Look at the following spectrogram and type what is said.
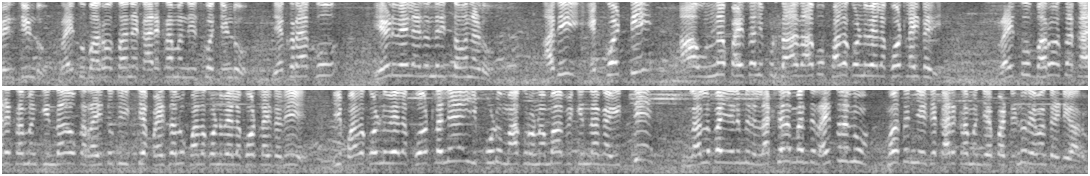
పెంచిండు. రైతు భరోసా అనే కార్యక్రమం తీసుకొచ్చిండు. ఎకరాకు ఏడు వేల ఐదు వందలు ఇస్తామన్నాడు. అది ఎగ్గొట్టి ఆ ఉన్న పైసలు ఇప్పుడు దాదాపు పదకొండు వేల కోట్లు అవుతుంది. రైతు భరోసా కార్యక్రమం కింద ఒక రైతుకు ఇచ్చే పైసలు పదకొండు వేల కోట్లు అవుతుంది. ఈ పదకొండు వేల కోట్లనే ఇప్పుడు మాకు రుణమాఫీ కింద ఇచ్చి నలభై ఎనిమిది లక్షల మంది రైతులను మోసం చేసే కార్యక్రమం చేపట్టిండు రేవంత్ రెడ్డి గారు.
